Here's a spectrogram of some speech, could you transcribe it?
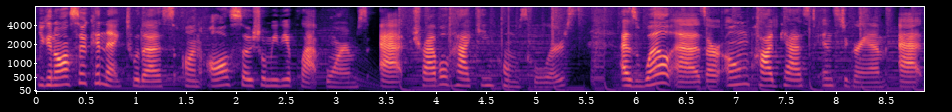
You can also connect with us on all social media platforms at Travel Hacking Homeschoolers, as well as our own podcast Instagram at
